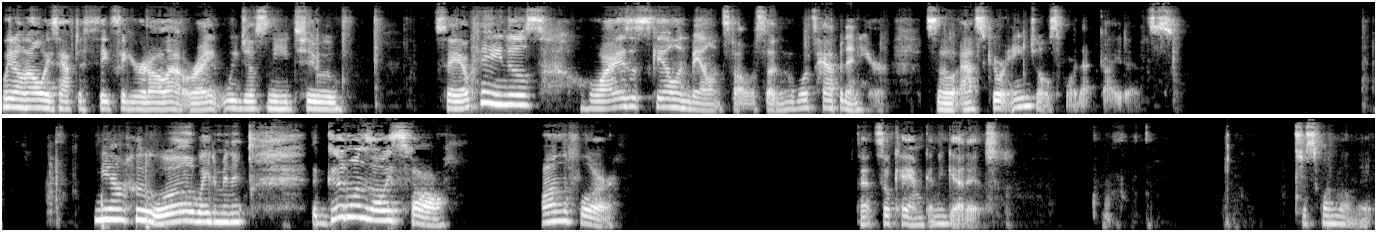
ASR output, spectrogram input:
We don't always have to th- figure it all out, right? We just need to say, okay, angels, why is the scale unbalanced all of a sudden? What's happening here? So ask your angels for that guidance. Yahoo! Oh, wait a minute. The good ones always fall on the floor. That's okay. I'm going to get it. Just one moment.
